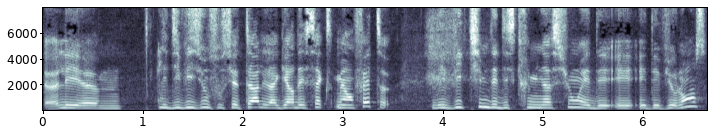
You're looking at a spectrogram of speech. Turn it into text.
les, euh, les divisions sociétales et la guerre des sexes. Mais en fait, les victimes des discriminations et des, et- et des violences,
